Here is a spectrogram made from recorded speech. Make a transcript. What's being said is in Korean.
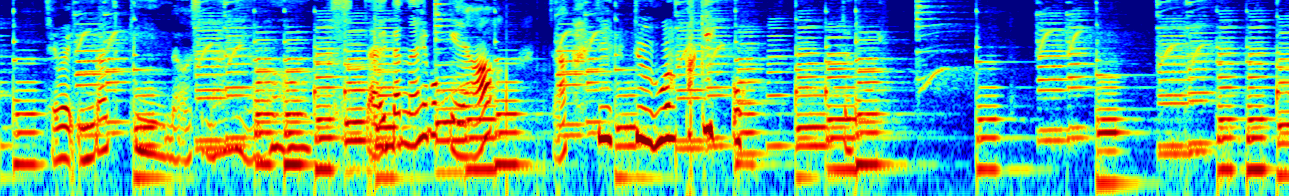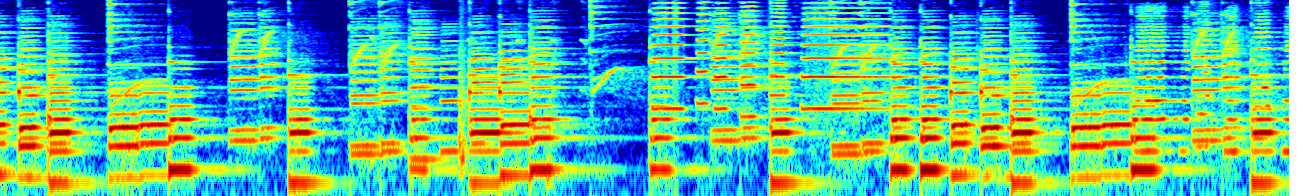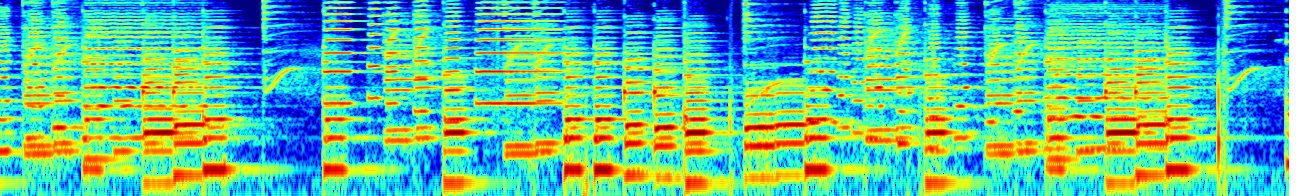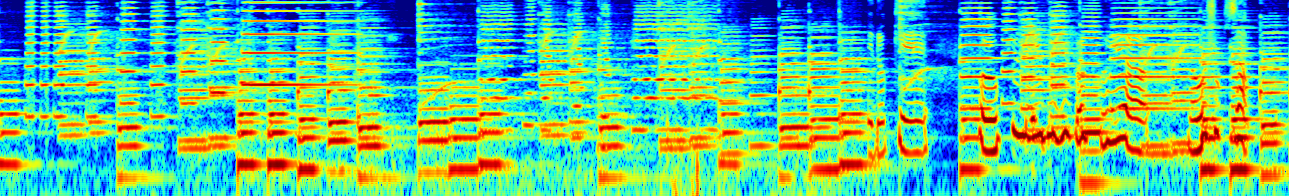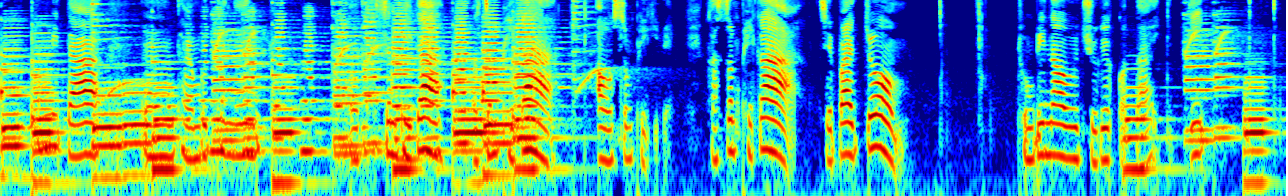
제발 인간 스킨 나왔으면 하네요. 자, 일단은 해볼게요. 자, 이, 두, 와, 바퀴! 어. 자. 이렇게 어, 플레이를 해봤고요. 너무 속상합니다. 음, 다음부터는 어, 가슴피가 어썸피가 아 어썸피기래. 가슴피가 제발 좀 좀비 나오면 죽일 거다 알겠지?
